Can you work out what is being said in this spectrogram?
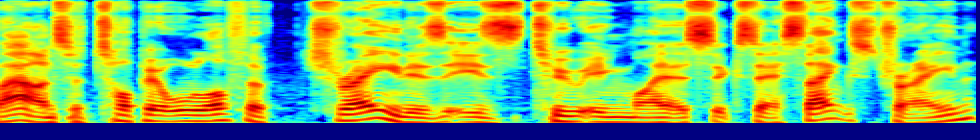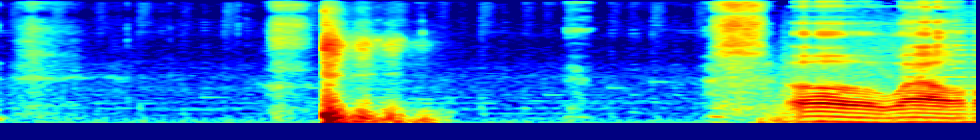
Wow, and to top it all off, a train is is tooting my success. Thanks, train. Oh wow.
